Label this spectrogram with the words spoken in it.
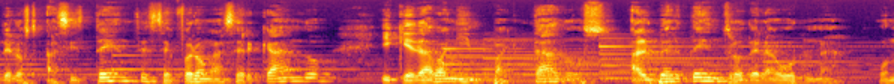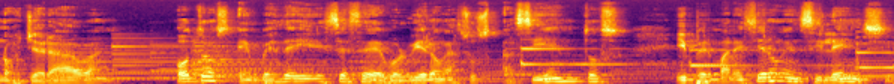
de los asistentes se fueron acercando y quedaban impactados al ver dentro de la urna. Unos lloraban, otros en vez de irse se devolvieron a sus asientos y permanecieron en silencio.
